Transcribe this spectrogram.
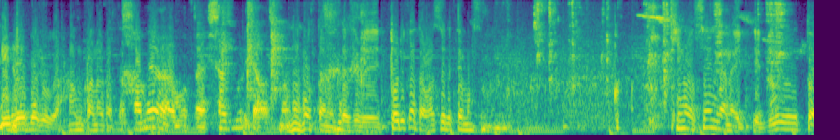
レベルが半端なかった。カメラ持ったら久しぶりちゃうんですか思ったの久しぶりで撮り方忘れてますもんね。昨日線がないってずーっと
